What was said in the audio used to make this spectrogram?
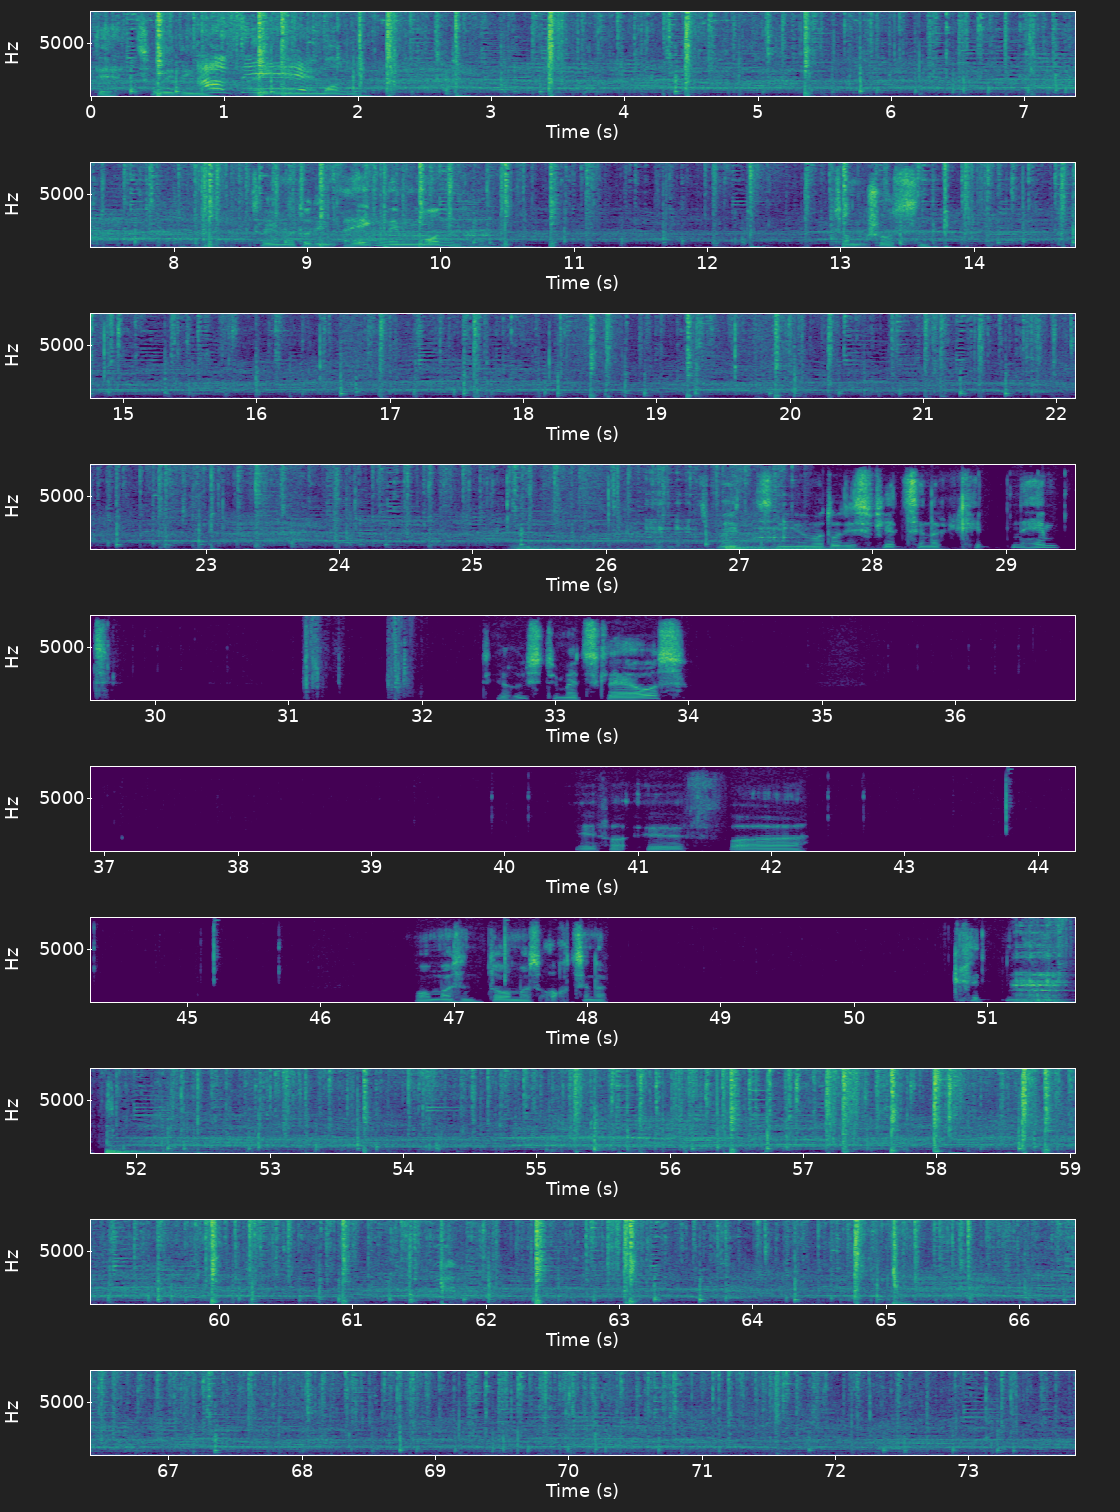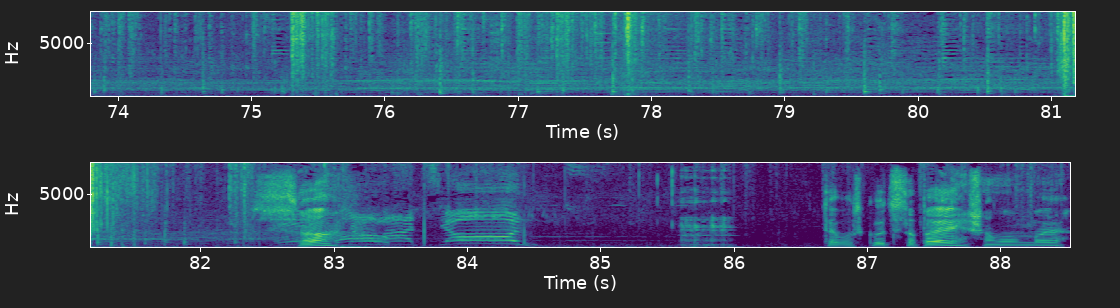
Jetzt habe ich den eigenen Mann. Habe ich mir da den eigenen Mann zusammengeschossen. Jetzt nehmen wir da das 14er Kettenhemd. Die rüste ich mir jetzt gleich aus. Öfer, Öfer. Wo haben wir denn da? Haben wir das 18er Kettenhemd. Der was Gutes dabei. Schauen wir mal.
